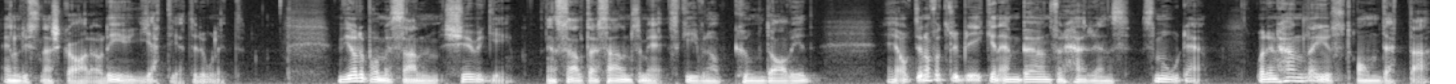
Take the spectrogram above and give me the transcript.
en lyssnarskara och det är ju jätteroligt. Vi håller på med psalm 20. En saltarsalm som är skriven av kung David. Eh, och den har fått rubriken En bön för Herrens smorde. Och den handlar just om detta.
